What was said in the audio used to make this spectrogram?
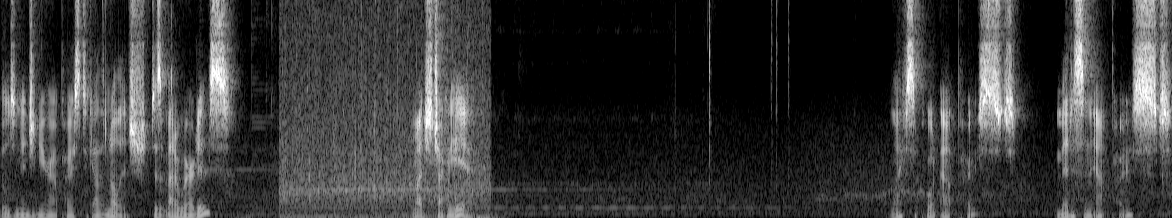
Build an engineer outpost to gather knowledge. Does it matter where it is? I might just chuck it here. Life support outpost. Medicine outpost.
